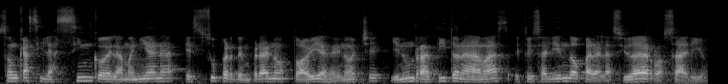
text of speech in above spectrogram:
Son casi las 5 de la mañana, es súper temprano, todavía es de noche, y en un ratito nada más estoy saliendo para la ciudad de Rosario,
